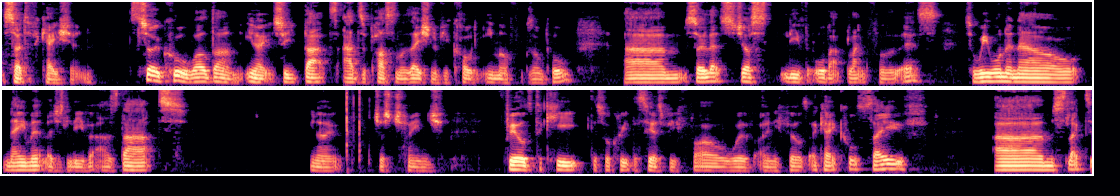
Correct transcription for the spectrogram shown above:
certification. So cool, well done. You know, so that adds a personalization of your cold email, for example. Um, so let's just leave all that blank for this. So we want to now name it. Let's just leave it as that. You know, just change fields to keep. This will create the CSV file with only fields. Okay, cool. Save. Um, select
